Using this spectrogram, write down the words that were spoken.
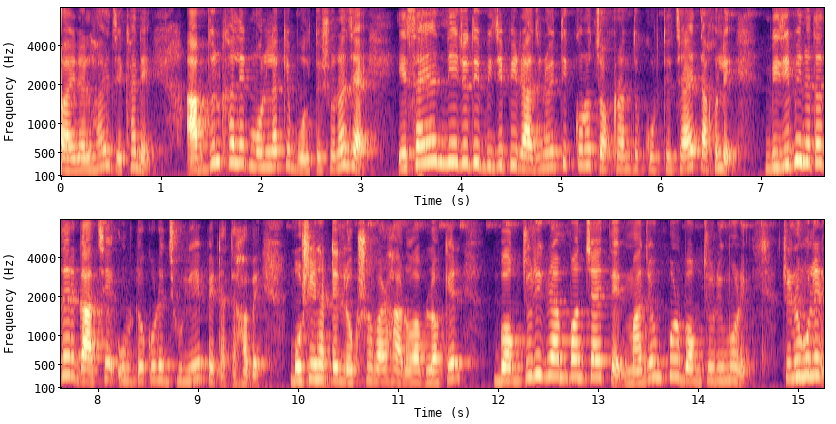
ভাইরাল হয় যেখানে আব্দুল খালেক মোল্লাকে বলতে শোনা যায়, এসআইআর নিয়ে যদি বিজেপি রাজনৈতিক কোনো চক্রান্ত করতে চায় তাহলে বিজেপি নেতাদের গাছে উল্টো করে ঝুলিয়ে পেটাতে হবে। বসিরহাটের লোকসভার হারোয়া ব্লকের বকজুরি গ্রাম পঞ্চায়েতের মাজমপুর বকজুরি মোড়ে তৃণমূলের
